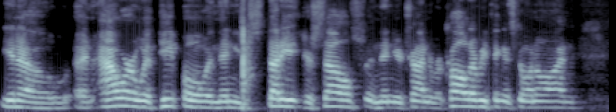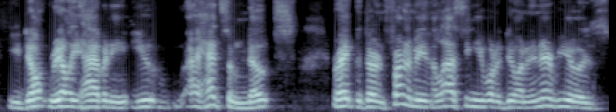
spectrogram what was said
you know an hour with people and then you study it yourself and then you're trying to recall everything that's going on you don't really have any you i had some notes right but they're in front of me and the last thing you want to do on an interview is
